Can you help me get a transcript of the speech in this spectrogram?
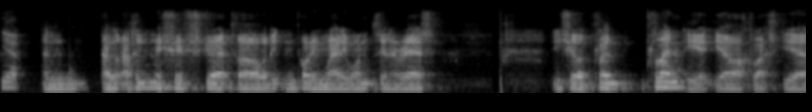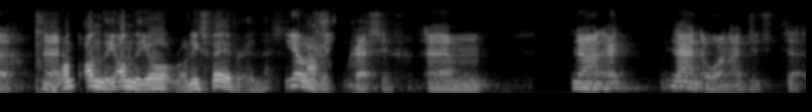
yeah. And I, I think Mishriff's straightforward. He can put him where he wants in a race. He showed plen- plenty at York last year. Uh, on, on the on the York run, he's favourite in this. hugely impressive. Um, no, I, nine to one. I just uh,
